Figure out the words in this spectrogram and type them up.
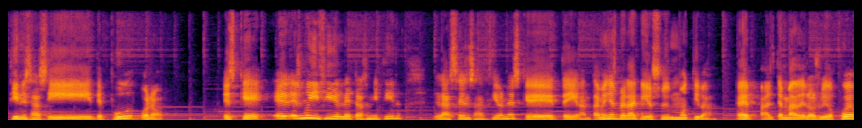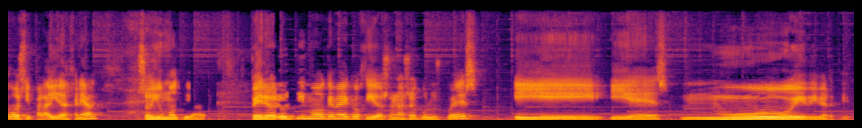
Tienes así de pud. Bueno, es que e, es muy difícil de transmitir las sensaciones que te llegan. También es verdad que yo soy un motivado, ¿eh? para el tema de los videojuegos y para la vida en general, soy un motivado. Pero el último que me he cogido son las Oculus Quest y, es muy divertido.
